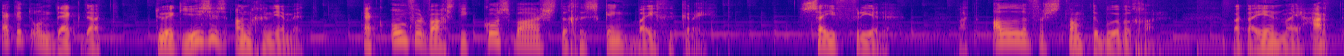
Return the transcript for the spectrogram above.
Ek het ontdek dat toe ek Jesus aangeneem het, ek onverwags die kosbaarste geskenk bygekry het. Sy vrede wat alle verstand te bowe gaan, wat hy in my hart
